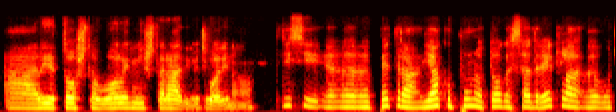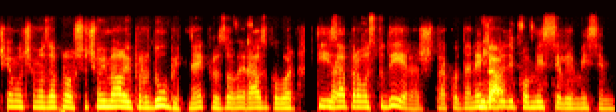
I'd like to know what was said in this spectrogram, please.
ali je to što volim i što radim već godinama. Ti si, e, Petra, jako puno toga sad rekla, e, o čemu ćemo zapravo, što ćemo i malo i produbiti ne, kroz ovaj razgovor. Ti Da. zapravo studiraš, tako da ne bi Da. ljudi pomislili, mislim,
